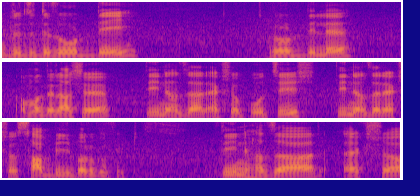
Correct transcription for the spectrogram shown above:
এটা যদি রোড দেই রোড দিলে আমাদের আসে তিন হাজার একশো পঁচিশ, তিন হাজার একশো ছাব্বিশ বর্গ ফিট তিন হাজার একশো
